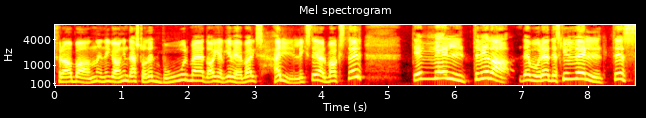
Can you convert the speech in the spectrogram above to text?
fra banen inn i gangen. Der står det et bord med Dag Helge Webergs herligste gjærbakster. Det velter vi, da, det bordet. Det skulle veltes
